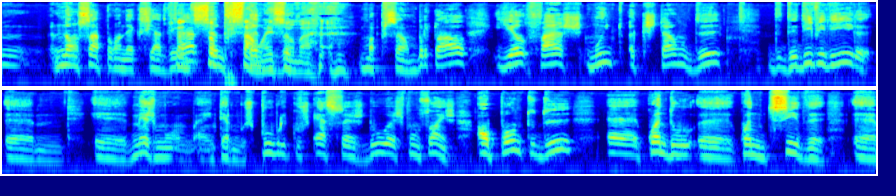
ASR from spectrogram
Um, não sabe para onde é que se há de virar. Portanto, pressão, tanto, em suma. Uma pressão brutal, e ele faz muito a questão de, de, de dividir, eh, eh, mesmo em termos públicos, essas duas funções, ao ponto de, eh, quando, eh, quando decide eh,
